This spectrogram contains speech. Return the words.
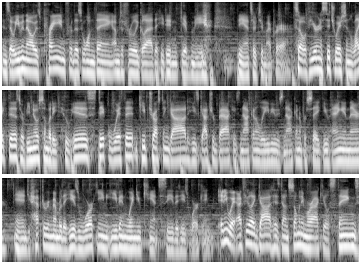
And so, even though I was praying for this one thing, I'm just really glad that He didn't give me the answer to my prayer. So if you're in a situation like this, or if you know somebody who is, stick with it. Keep trusting God. He's got your back. He's not going to leave you. He's not going to forsake you. Hang in there. And you have to remember that He is working even when you can't see that He's working. Anyway, I feel like God has done so many miraculous things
